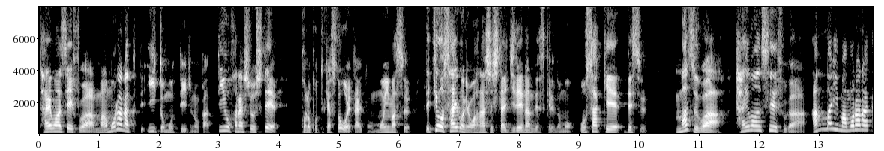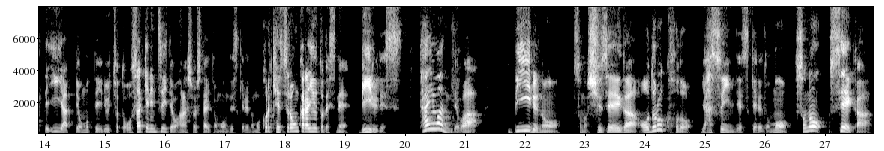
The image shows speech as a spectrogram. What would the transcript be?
台湾政府は守らなくていいと思っているのかっていうお話をして、このポッドキャストを終えたいと思います。で、今日最後にお話ししたい事例なんですけれども、お酒です。まずは、台湾政府があんまり守らなくていいやって思っているちょっとお酒についてお話をしたいと思うんですけれども、これ結論から言うとですね、ビールです。台湾ではビールのその酒税が驚くほど安いんですけれども、そのせいか、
